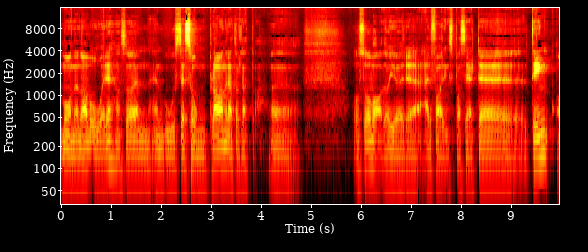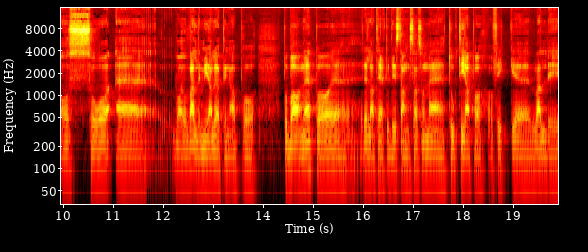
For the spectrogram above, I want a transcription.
måneden av året. Altså en, en god sesongplan, rett og slett. Uh, og så var det å gjøre erfaringsbaserte ting. Og så uh, var jo veldig mye av løpinga på, på bane, på uh, relaterte distanser, som jeg tok tida på. Og fikk veldig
